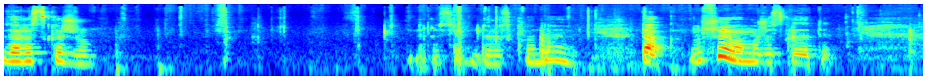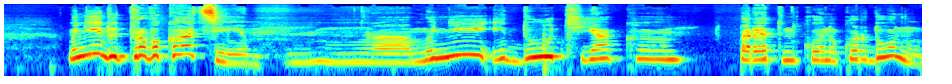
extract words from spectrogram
Зараз скажу. Зараз я буду розкладаю. Так, ну що я вам можу сказати? Мені йдуть провокації. Мені йдуть як е, перетин кордону.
